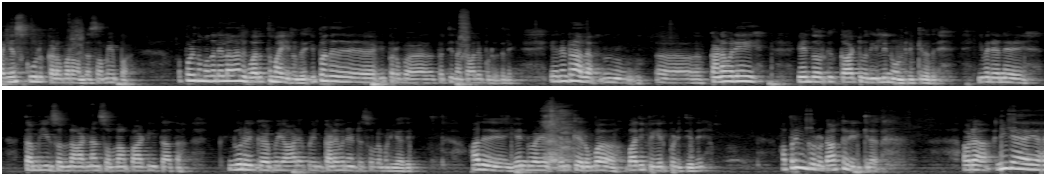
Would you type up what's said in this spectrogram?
பையன் ஸ்கூலுக்கு கிளம்புறான் அந்த சமயப்பா. அப்பொழுது முதலெல்லாம் தான் எனக்கு வருத்தமாக இருந்தது. இப்போ அது இப்போ ரொம்ப பற்றி நான் கவலைப்படுவதில்லை. ஏனென்றால் கணவரே எழுந்தோருக்கு காட்டுவது இல்லைன்னு ஒன்று இருக்கிறது. இவர் என்னை தம்பியும் சொல்லலாம் அண்ணன் சொல்லலாம் பாட்டி தாத்தா. இன்னொரு போய் ஆளை போய் கணவன் என்று சொல்ல முடியாது. அது என் வழி- எனக்கு ரொம்ப பாதிப்பை ஏற்படுத்தியது. அப்புறம் இங்கே ஒரு டாக்டர் இருக்கிறார். அவரை நீங்கள்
